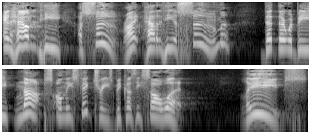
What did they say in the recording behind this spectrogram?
and how did he assume, right? How did he assume that there would be knops on these fig trees? Because he saw what? Leaves.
